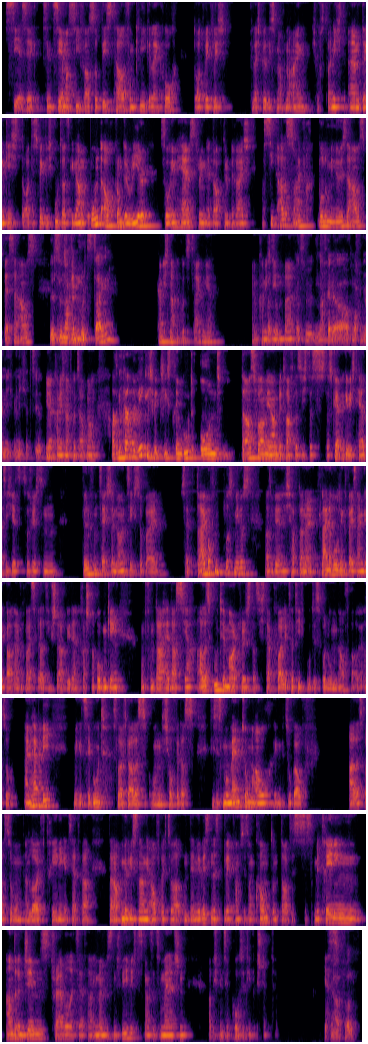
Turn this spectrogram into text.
sehr, sehr, sind sehr massiv aus, so distal vom Kniegelenk hoch, dort wirklich, vielleicht bilde ich es mir auch nur ein, ich hoffe es zwar nicht, ähm, denke ich, dort ist wirklich gut was gegangen und auch from the rear, so im Hamstring-Adapter-Bereich, das sieht alles so einfach voluminöser aus, besser aus. Willst du nachher bin, kurz zeigen? Kann ich nachher kurz zeigen, ja. Ähm, kann ich also, nebenbei. Kannst du nachher aufmachen, wenn ich, wenn ich erzähle. Ja, kann ich noch kurz aufmachen. Also gefällt mir wirklich, wirklich extrem gut. Und das vor allem in Anbetracht, dass ich das, das Körpergewicht hält sich jetzt zwischen 5 und 96, so bei seit drei Wochen plus minus. Also wir, ich habe da eine kleine Holding Phase eingebaut, einfach weil es relativ stark wieder rasch nach oben ging. Und von daher das ja alles gute Markers, dass ich da qualitativ gutes Volumen aufbaue. Also I'm happy, mir geht's sehr gut, es läuft alles und ich hoffe, dass dieses Momentum auch in Bezug auf alles, was so momentan läuft, Training etc., dann auch möglichst lange aufrechtzuerhalten. Denn wir wissen, dass die Wettkampfsaison kommt und dort ist es mit Training, anderen Gyms, Travel etc. immer ein bisschen schwierig, das Ganze zu managen. Aber ich bin sehr positiv gestimmt. Yes. Ja, voll.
